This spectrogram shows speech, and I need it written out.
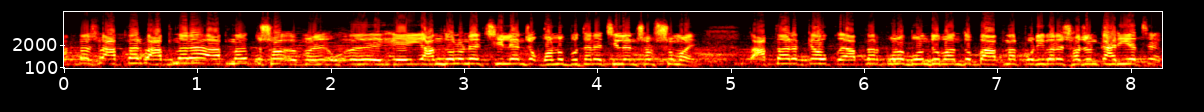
আপনার আপনার আপনারা আপনারা তো মানে, এই আন্দোলনে ছিলেন গণপ্রধানে ছিলেন সব সময় তো আপনার কেউ আপনার কোনো বন্ধু বান্ধব বা আপনার পরিবারের স্বজনকে হারিয়েছেন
